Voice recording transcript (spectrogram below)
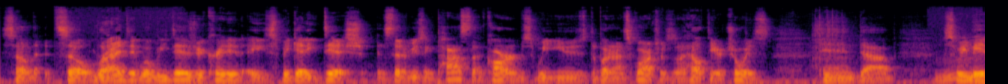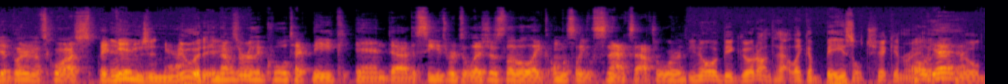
So, that, so what I did, what we did is we created a spaghetti dish instead of using pasta carbs. We used the butternut squash, which is a healthier choice, and uh, so we made a butternut squash spaghetti. Yeah. And that was a really cool technique. And uh, the seeds were delicious, little like almost like snacks afterwards. You know, it would be good on that, like a basil chicken, right? Oh, Like yeah. grilled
